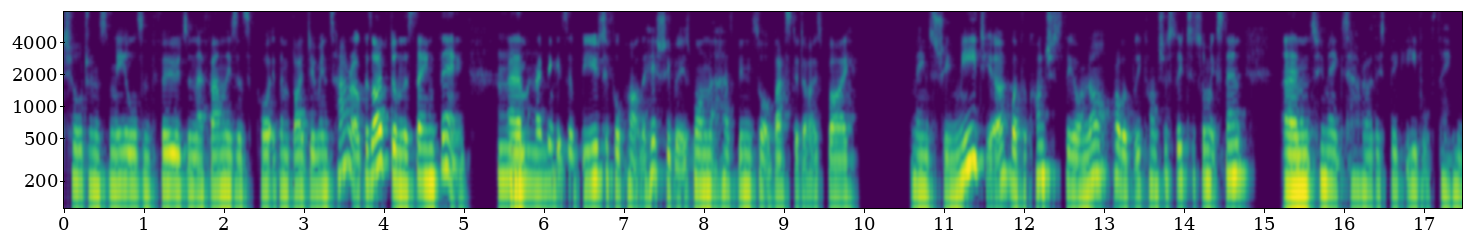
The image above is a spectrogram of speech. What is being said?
children's meals and foods and their families and supported them by doing tarot. Because I've done the same thing. Mm. Um, I think it's a beautiful part of the history, but it's one that has been sort of bastardized by mainstream media, whether consciously or not, probably consciously to some extent um, to make tarot this big evil thing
